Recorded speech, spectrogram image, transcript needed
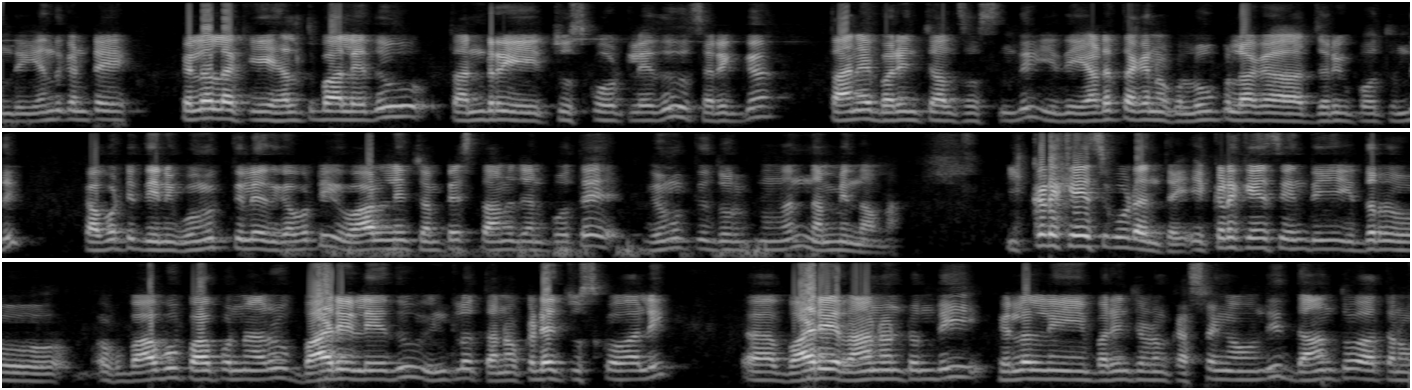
ఉంది. ఎందుకంటే పిల్లలకి హెల్త్ బాగాలేదు తండ్రి చూసుకోవట్లేదు సరిగ్గా. తానే భరించాల్సి వస్తుంది. ఇది ఎడతగని ఒక లూపులాగా జరిగిపోతుంది. కాబట్టి దీనికి విముక్తి లేదు కాబట్టి వాళ్ళని చంపేసి తాను చనిపోతే విముక్తి దొరుకుతుందని నమ్మింది ఇక్కడ కేసు కూడా అంతే. ఇక్కడ కేసు ఏంటి? ఇద్దరు ఒక బాబు పాప ఉన్నారు. భార్య లేదు. ఇంట్లో తను ఒక్కడే చూసుకోవాలి. భార్య రానంటుంది. పిల్లల్ని భరించడం కష్టంగా ఉంది. దాంతో అతను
